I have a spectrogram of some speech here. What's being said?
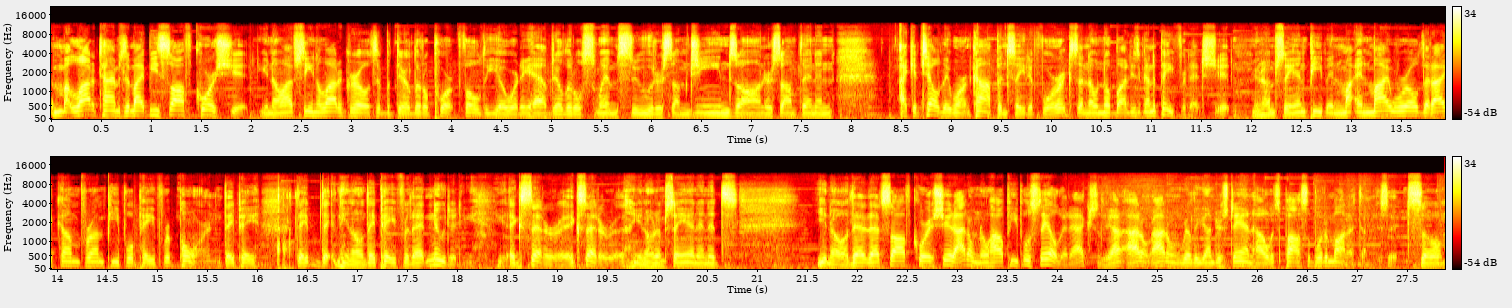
a lot of times it might be soft core shit. You know, I've seen a lot of girls with their little portfolio where they have their little swimsuit or some jeans on or something, and I could tell they weren't compensated for it because I know nobody's going to pay for that shit. You know what I'm saying? People in my in my world that I come from, people pay for porn. They pay, they, they you know, they pay for that nudity, etc., etc. You know what I'm saying? And it's, you know, that that soft core shit. I don't know how people sell it. Actually, I, I don't I don't really understand how it's possible to monetize it. So,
